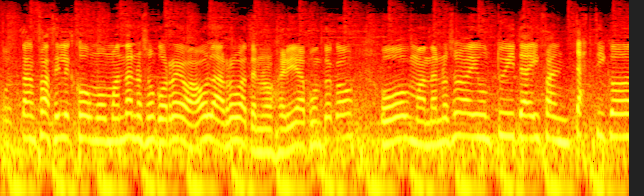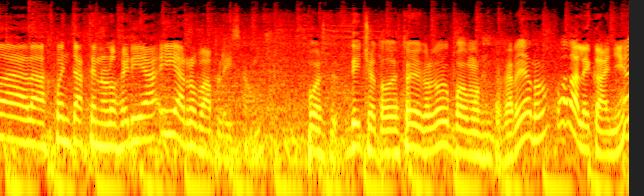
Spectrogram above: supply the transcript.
pues, tan fáciles como mandarnos un correo a hola arroba tecnologería.com o mandarnos ahí un tweet ahí fantástico a las cuentas tecnologería y arroba playsound. Pues dicho todo esto, yo creo que podemos empezar ya, ¿no? Pues dale caña.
